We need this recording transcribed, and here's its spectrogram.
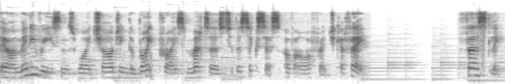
There are many reasons why charging the right price matters to the success of our French cafe. Firstly,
